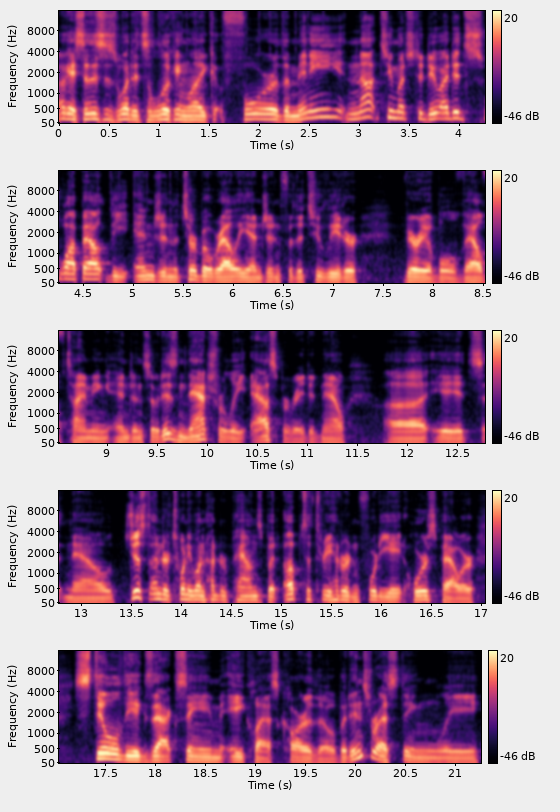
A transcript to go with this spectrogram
Okay, so this is what it's looking like for the Mini. Not too much to do. I did swap out the engine, the Turbo Rally engine, for the 2-liter variable valve timing engine, so it is naturally aspirated now. Uh, it's now just under 2,100 pounds, but up to 348 horsepower. Still the exact same A-Class car, though. But interestingly,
